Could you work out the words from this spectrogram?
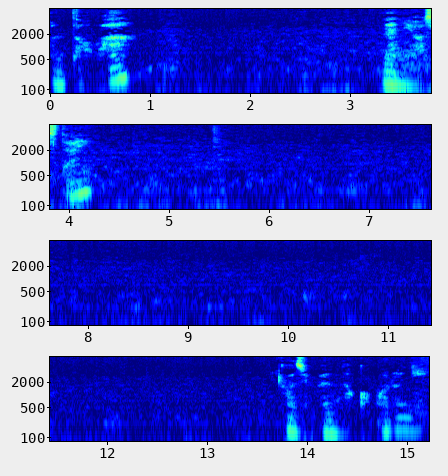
本当は何をしたいご自分の心に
